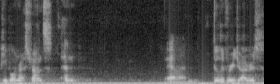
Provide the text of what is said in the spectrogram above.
People in restaurants and Yeah, man. delivery drivers.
